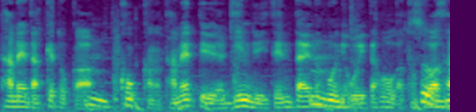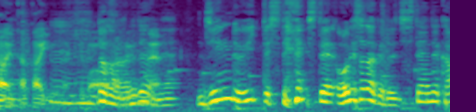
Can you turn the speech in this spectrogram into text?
ためだけとか、うん。国家のためっていうよりは人類全体の方に置いた方が得はさらに高いような気はするだからあれだよね。人類って視点して大げさだけど視点で考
